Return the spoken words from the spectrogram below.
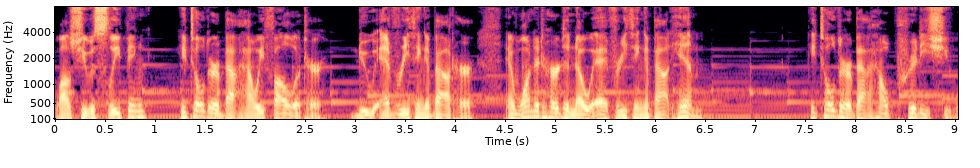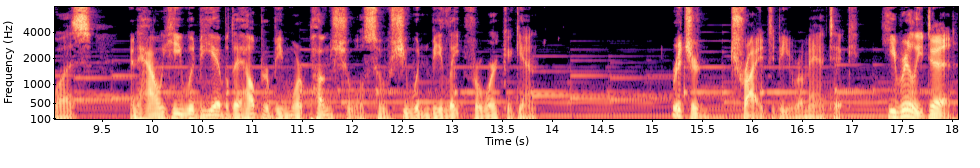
While she was sleeping, he told her about how he followed her, knew everything about her, and wanted her to know everything about him. He told her about how pretty she was, and how he would be able to help her be more punctual so she wouldn't be late for work again. Richard tried to be romantic. He really did.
